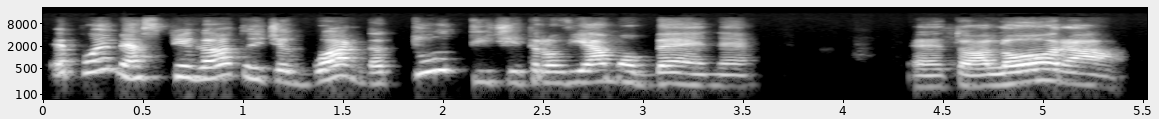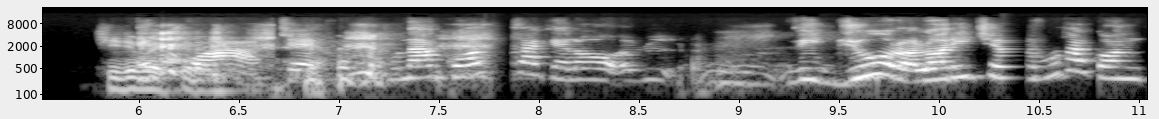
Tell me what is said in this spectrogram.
E poi mi ha spiegato, dice guarda, tutti ci troviamo bene. Ho detto allora ci deve essere. Qua, cioè, una cosa che lo, vi giuro, l'ho ricevuta con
